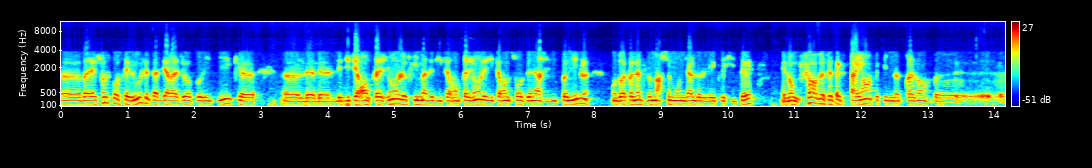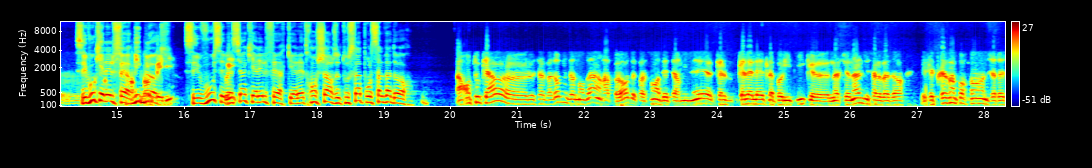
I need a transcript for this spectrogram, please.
euh, ben, les choses qu'on sait nous, c'est-à-dire la géopolitique, euh, les, les, différentes régions, le climat des différentes régions, les différentes sources d'énergie disponibles. On doit connaître le marché mondial de l'électricité. Et donc, fort de cette expérience et puis de notre présence. Euh, c'est vous qui allez le faire, Big Block. C'est vous, Sébastien, oui. qui allez le faire, qui allez être en charge de tout ça pour le Salvador. Alors, en tout cas, euh, le Salvador nous a demandé un rapport de façon à déterminer quelle, quelle allait être la politique euh, nationale du Salvador. Et c'est très important de gérer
